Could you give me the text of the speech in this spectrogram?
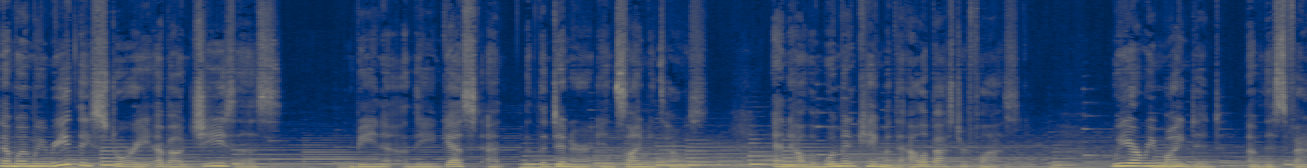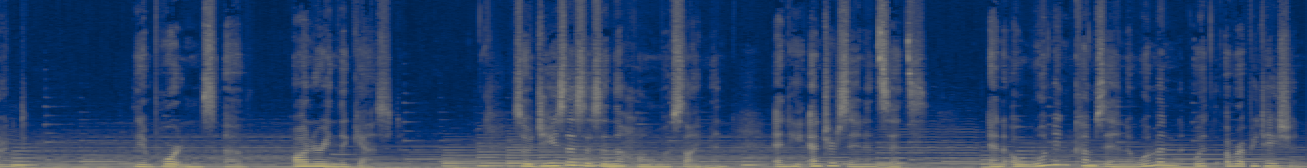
Now, when we read the story about Jesus being the guest at the dinner in Simon's house and how the woman came with the alabaster flask, we are reminded of this fact the importance of honoring the guest. So, Jesus is in the home of Simon and he enters in and sits and a woman comes in, a woman with a reputation,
